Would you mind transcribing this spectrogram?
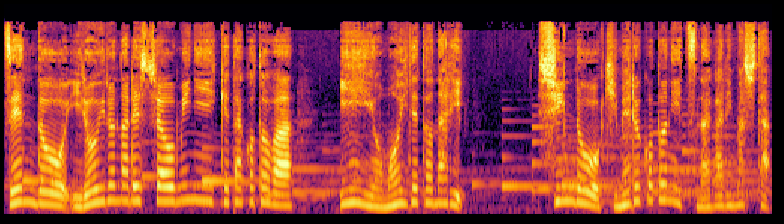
全道いろいろな列車を見に行けたことはいい思い出となり進路を決めることにつながりました。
